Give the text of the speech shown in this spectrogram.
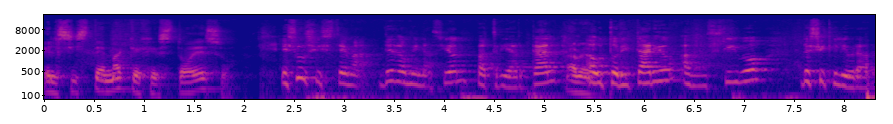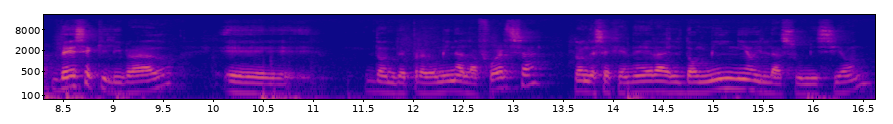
el sistema que gestó eso. Es un sistema de dominación patriarcal, autoritario, abusivo, desequilibrado. Desequilibrado, eh, donde predomina la fuerza, donde se genera el dominio y la sumisión,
